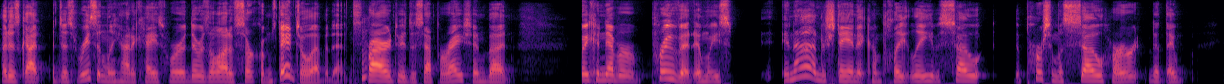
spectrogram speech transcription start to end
I just got just recently had a case where there was a lot of circumstantial evidence prior to the separation, but we could never prove it, and we and I understand it completely. It was so the person was so hurt that they.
